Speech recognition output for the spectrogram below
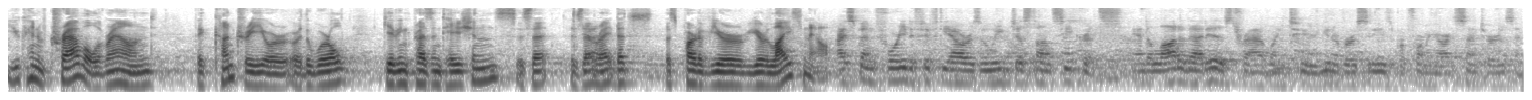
you kind of travel around the country or, or the world giving presentations. Is that, is that Yeah. right? That's, that's part of your, your life now. I spend 40 to 50 hours a week just on secrets, and a lot of that is traveling to universities, performing arts centers, and,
